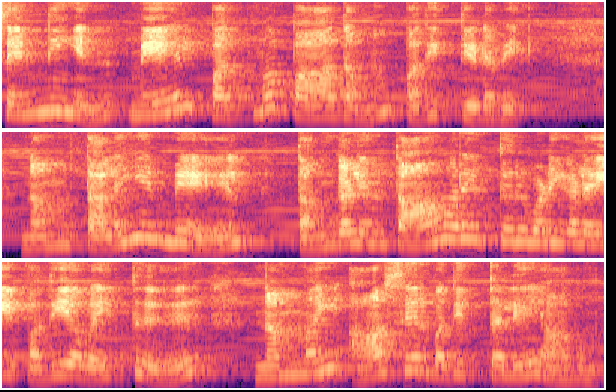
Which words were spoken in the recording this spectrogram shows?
சென்னியின் மேல் பத்ம பாதம் பதித்திடவே. நம் தலையின் மேல் தங்களின் தாமரை திருவடிகளை பதிய வைத்து நம்மை ஆசிர்வதித்தலே ஆகும்.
